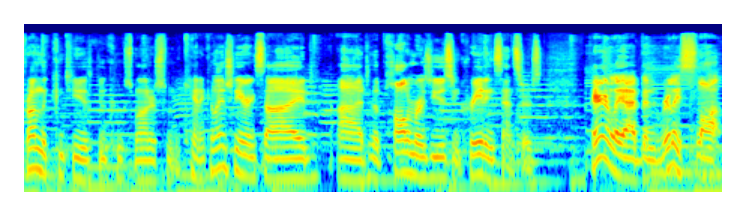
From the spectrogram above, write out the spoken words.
from the continuous glucose monitors from the mechanical engineering side uh, to the polymers used in creating sensors. Apparently, I've been really slot.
